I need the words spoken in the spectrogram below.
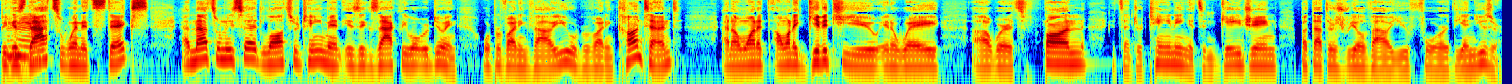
because mm-hmm. that's when it sticks. And that's when we said law entertainment is exactly what we're doing. We're providing value. We're providing content, and I want it. I want to give it to you in a way uh, where it's fun, it's entertaining, it's engaging, but that there's real value for the end user.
